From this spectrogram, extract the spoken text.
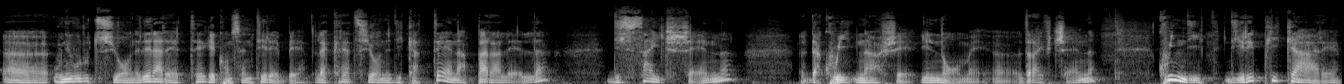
eh, un'evoluzione della rete che consentirebbe la creazione di catena parallela di sidechain, eh, da qui nasce il nome eh, DriveChain, quindi di replicare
